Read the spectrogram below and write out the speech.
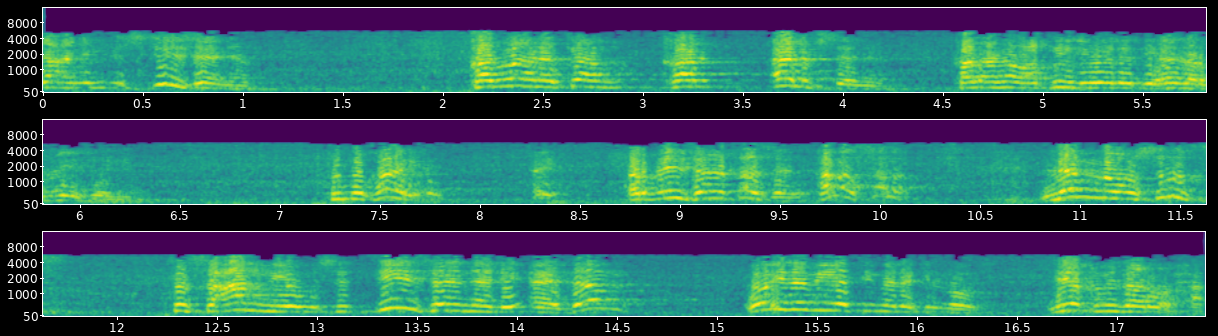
يعني ستين سنة. قال وأنا كم؟ قال ألف سنة. قال أنا أعطي لي ولدي هذا أربعين سنة. في البخاري. أربعين سنة قال خلاص خلاص. لما وصلت تسعمية وستين سنة لآدم وإذا بيأتي ملك الموت. ليقبض روحه.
